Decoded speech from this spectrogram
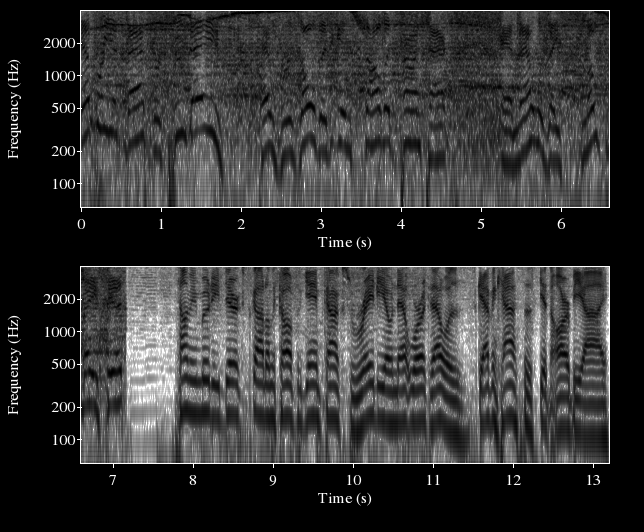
Every at bat for two days has resulted in solid contact, and that was a smoke base hit. Tommy Moody, Derek Scott on the call for the Gamecocks Radio Network. That was Gavin Casas getting RBI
